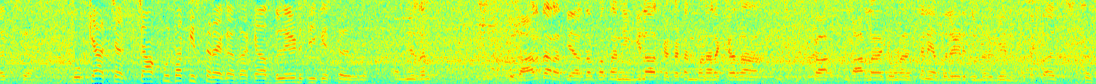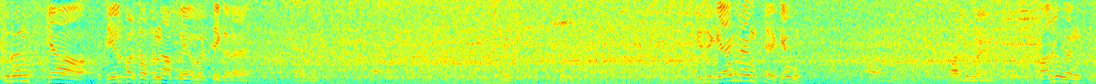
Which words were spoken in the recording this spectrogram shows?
अच्छा। तो क्या चाकू था किस तरह का था? क्या ब्लेड थी किस तरह से? ये सब उधारदार हथियार था पता नहीं गिलास का कटन बना रखा था। उसका धार लगा के बना रखा नहीं ब्लेड थी मेरे नहीं पता अच्छा फिर तुरंत क्या जेल प्रशासन आपको यहाँ भर्ती कराया? किसी गैंग वैंग से है क्या वो? आलू गए आलू गैंग से।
